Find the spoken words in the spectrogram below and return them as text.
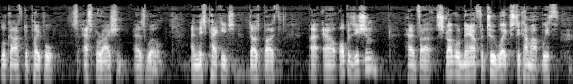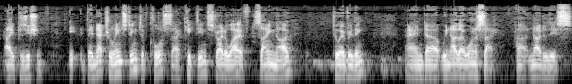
look after people's aspiration as well. And this package does both. Uh, our opposition have uh, struggled now for two weeks to come up with a position. It, their natural instinct, of course, uh, kicked in straight away of saying no to everything, and uh, we know they want to say uh, no to this.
